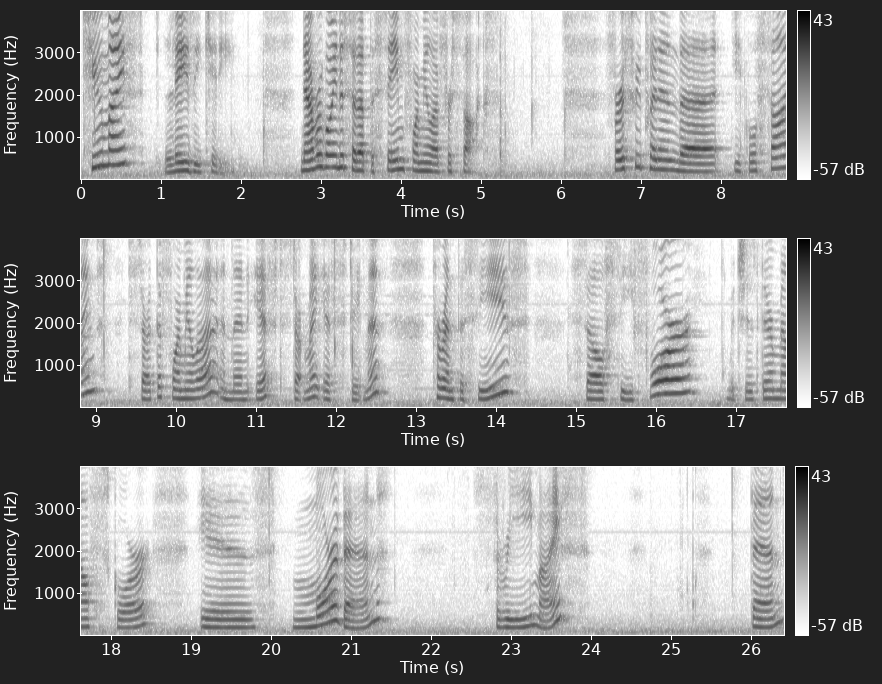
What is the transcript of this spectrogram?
Two mice, lazy kitty. Now we're going to set up the same formula for socks. First we put in the equal sign to start the formula and then if to start my if statement. Parentheses, cell C4, which is their mouse score, is more than three mice. Then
